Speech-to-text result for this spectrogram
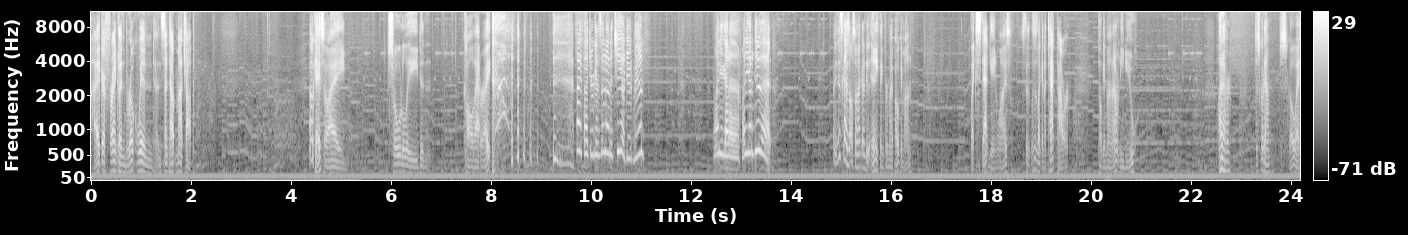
Hiker Franklin broke wind and sent out Machop. Okay, so I totally didn't call that right. I thought you were gonna send out a Geodude, man. Why do you gotta, why do you gotta do that? I mean, this guy's also not gonna do anything for my Pokemon. Like, stat gain-wise. This, this is like an attack power Pokemon. I don't need you. Whatever. Just go down. Just go away.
